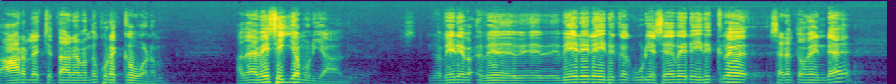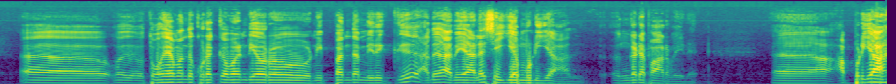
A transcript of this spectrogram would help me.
ஆறு லட்சத்தால் வந்து குறைக்க வேணும். அதாவே செய்ய முடியாது. வேலை வே- வே- வேலையில் இருக்கக்கூடிய சேவையில் இருக்கிற சனத்தொகைன்ற தொகையை வந்து குறைக்க வேண்டிய ஒரு நிப்பந்தம் இருக்குது அது அவையால் செய்ய முடியாது. எங்கட பார்வையில். அப்படியாக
